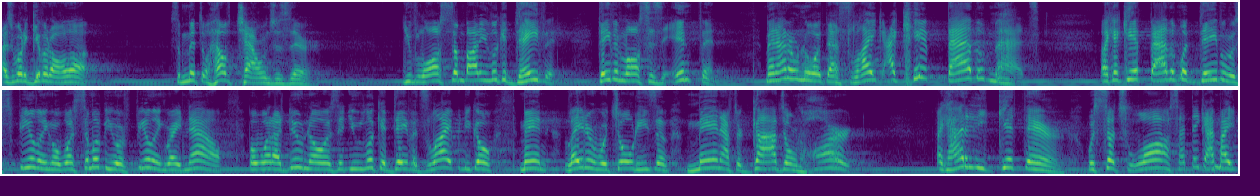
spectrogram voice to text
I just want to give it all up." Some mental health challenges there. You've lost somebody. Look at David. David lost his infant. Man, I don't know what that's like. I can't fathom that. Like, I can't fathom what David was feeling or what some of you are feeling right now. But what I do know is that you look at David's life and you go, man, later we're told he's a man after God's own heart. Like, how did he get there with such loss? I think I might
